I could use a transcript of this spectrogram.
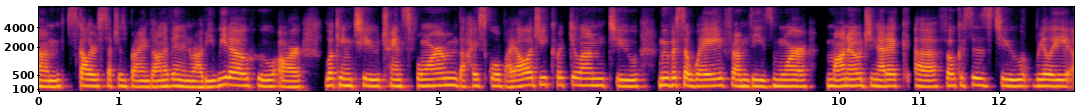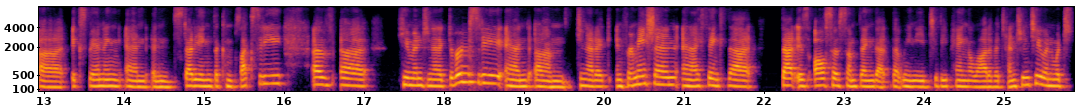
um, scholars such as Brian Donovan and Robbie Wedow, who are looking to transform the high school biology curriculum to move us away from these more monogenetic uh, focuses to really uh, expanding and, and studying the complexity of uh, human genetic diversity and um, genetic information. And I think that that is also something that, that we need to be paying a lot of attention to and which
